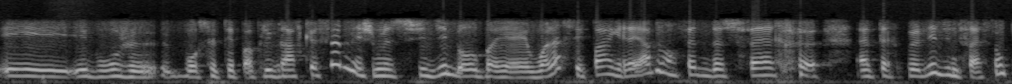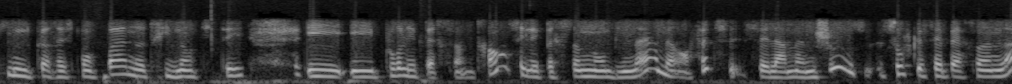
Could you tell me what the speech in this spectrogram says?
et, et, bon, je, bon, c'était pas plus grave que ça, mais je me suis dit bon, ben voilà, c'est pas agréable en fait de se faire euh, interpeller d'une façon qui ne correspond pas à notre identité. Et, et pour les personnes trans et les personnes non binaires, ben en fait, c'est la même chose, sauf que ces personnes-là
